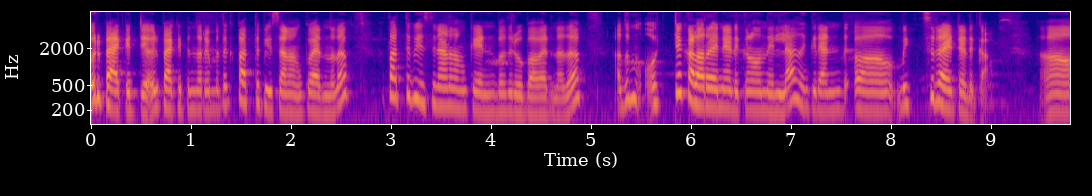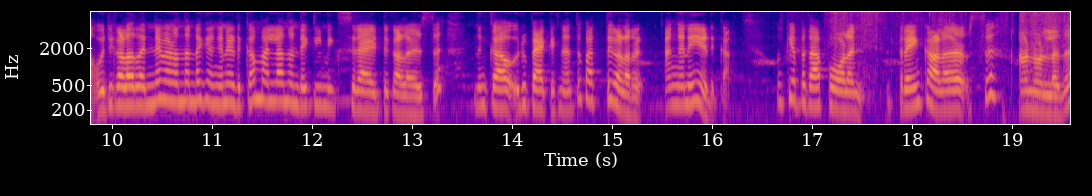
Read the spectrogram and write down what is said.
ഒരു പാക്കറ്റ് ഒരു പാക്കറ്റ് എന്ന് പറയുമ്പോഴത്തേക്ക് പത്ത് പീസാണ് നമുക്ക് വരുന്നത്. പത്ത് പീസിനാണ് നമുക്ക് എൺപത് രൂപ വരുന്നത്. അതും ഒറ്റ കളർ തന്നെ എടുക്കണമെന്നില്ല. നിങ്ങൾക്ക് രണ്ട് മിക്സ്ഡ് ആയിട്ട് എടുക്കാം. ഒരു കളർ തന്നെ വേണമെന്നുണ്ടെങ്കിൽ അങ്ങനെ എടുക്കാം. അല്ലാന്നുണ്ടെങ്കിൽ മിക്സ്ഡ് ആയിട്ട് കളേഴ്സ് നിങ്ങൾക്ക് ആ ഒരു പാക്കറ്റിനകത്ത് പത്ത് കളർ അങ്ങനെയും എടുക്കാം. ഓക്കെ അപ്പോൾ ആ പോളൻ ഇത്രയും കളേഴ്സ് ആണുള്ളത്.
